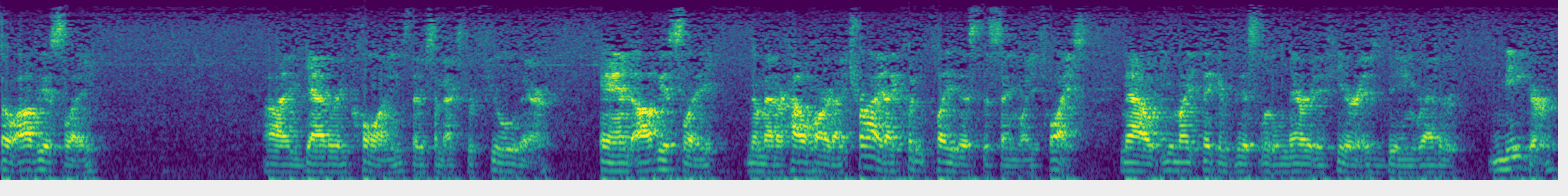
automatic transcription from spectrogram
So obviously, I'm gathering coins. There's some extra fuel there. And obviously, no matter how hard I tried, I couldn't play this the same way twice. Now, you might think of this little narrative here as being rather meager,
